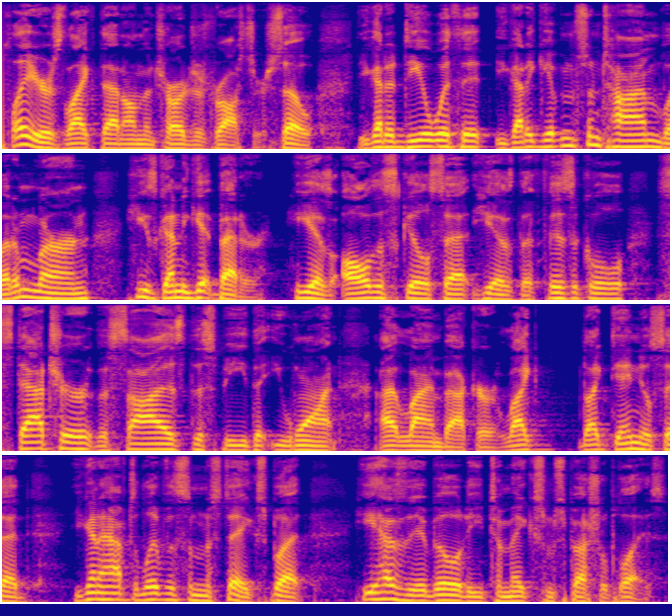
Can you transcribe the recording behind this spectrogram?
players like that on the Chargers roster. So you got to deal with it. You got to give him some time, let him learn. He's going to get better. He has all the skill set. He has the physical stature, the size, the speed that you want at linebacker. Like like Daniel said, you're going to have to live with some mistakes, but he has the ability to make some special plays.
